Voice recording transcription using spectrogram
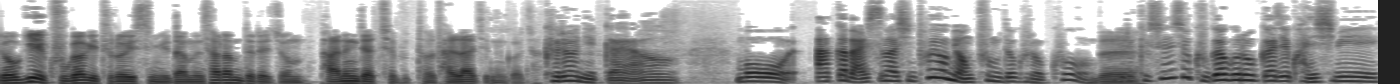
여기에 국악이 들어 있습니다면 사람들의 좀 반응 자체부터 달라지는 거죠. 그러니까요. 뭐 아까 말씀하신 토요 명품도 그렇고 네. 이렇게 순수 국악으로까지 관심이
